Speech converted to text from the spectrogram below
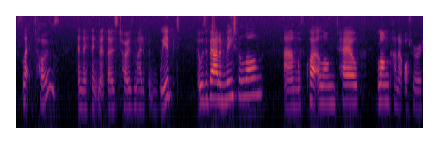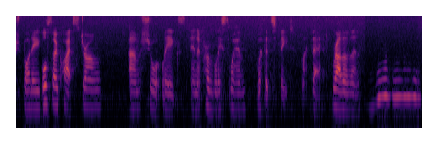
flat toes, and they think that those toes might have been webbed. It was about a metre long, um, with quite a long tail, long kind of otterish body, also quite strong, um, short legs, and it probably swam with its feet like that, rather than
